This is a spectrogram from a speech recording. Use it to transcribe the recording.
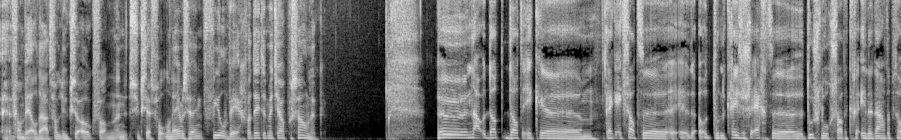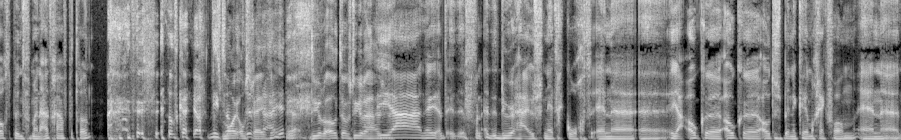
uh, van weldaad, van luxe ook, van een succesvol ondernemer zijn, viel weg. Wat deed het met jou persoonlijk? Uh, nou, dat, dat ik. Uh, kijk, ik zat. Uh, toen de crisis echt toesloeg, zat ik inderdaad op het hoogtepunt van mijn uitgavenpatroon. dus dat kan je ook niet zo mooi omschreven. Ja, dure auto's, dure huizen. Ja, nee, een duur huis, net gekocht. En uh, ja, ook, uh, ook auto's ben ik helemaal gek van. En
